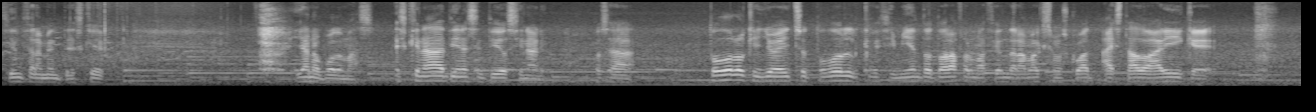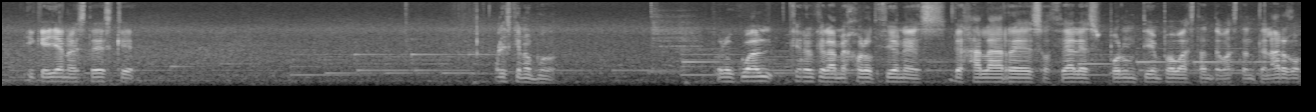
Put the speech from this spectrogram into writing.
sinceramente es que ya no puedo más. Es que nada tiene sentido sin Ari. O sea, todo lo que yo he hecho, todo el crecimiento, toda la formación de la Máximo Squad ha estado Ari y que, y que ella no esté, es que es que no puedo. Por lo cual creo que la mejor opción es dejar las redes sociales por un tiempo bastante, bastante largo.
